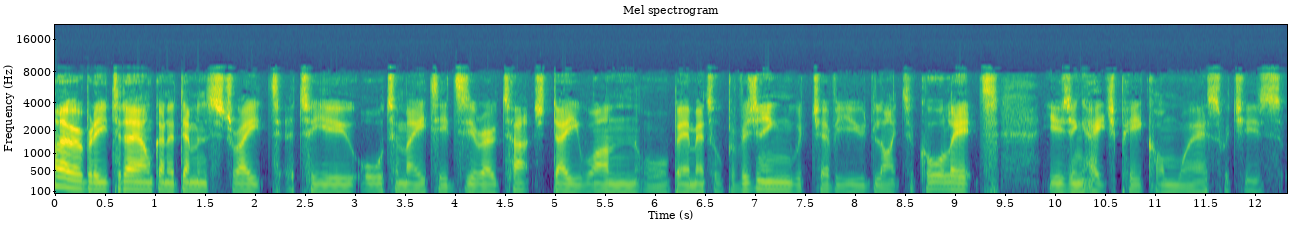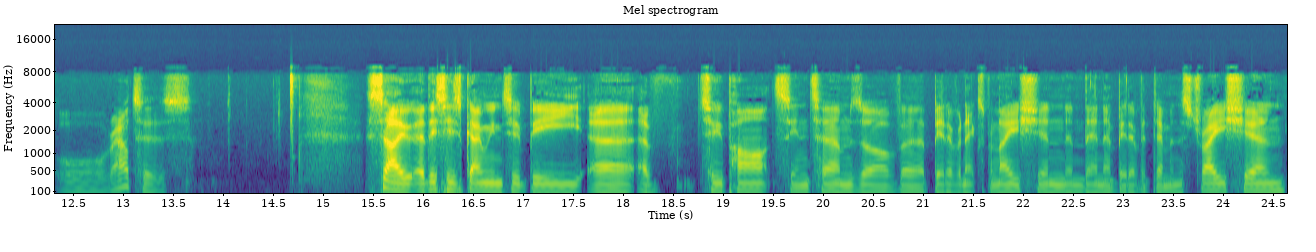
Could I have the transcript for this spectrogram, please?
Hello everybody, today I'm going to demonstrate to you automated zero touch day one or bare metal provisioning, whichever you'd like to call it, using HP Comware switches or routers. So uh, this is going to be uh, of two parts in terms of a bit of an explanation and then a bit of a demonstration.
